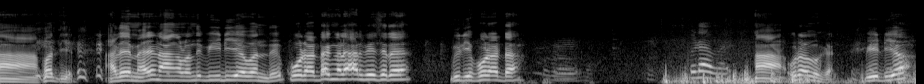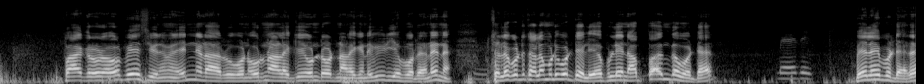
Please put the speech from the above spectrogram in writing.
ஆ பார்த்தியா அதே மாதிரி நாங்கள் வந்து வீடியோ வந்து போடாட்டா? எங்களை யார் பேசுகிற வீடியோ போடாட்டா? ஆ உறவுகள். வீடியோ பார்க்குற உறவுகள் பேசுவேன். என்னடா ரூபன் ஒரு நாளைக்கு ஒன்று ஒரு நாளைக்கு என்ன வீடியோ போடுறேன் என்ன? சொல்லக்கூட தலைமுடி போட்டே இல்லையா? பிள்ளைங்க அப்பா எங்கே போட்டார்? வேலை. வேலையை போட்டார்?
